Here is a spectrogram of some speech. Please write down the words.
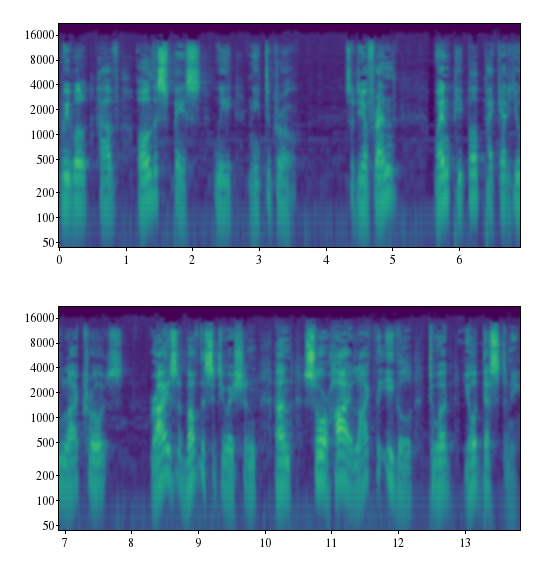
We will have all the space we need to grow. So, dear friend, when people peck at you like crows, rise above the situation, and soar high like the eagle toward your destiny.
